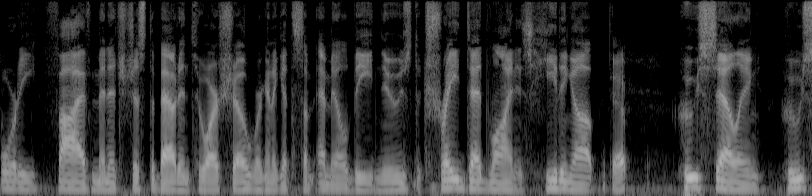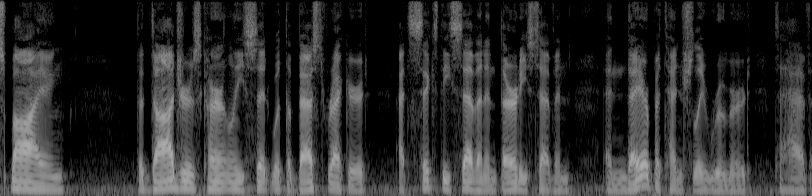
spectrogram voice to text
45 minutes just about into our show. We're going to get some MLB news. The trade deadline is heating up. Yep. Who's selling? Who's spying? The Dodgers currently sit with the best record at 67 and 37, and they are potentially rumored to have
